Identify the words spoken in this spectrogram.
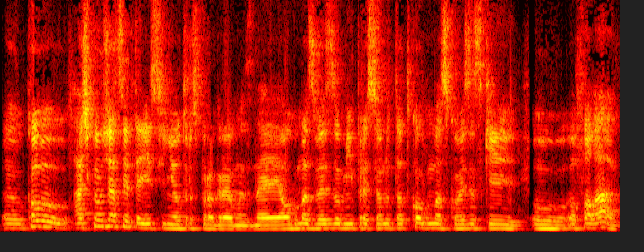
eu, como, acho que eu já citei isso em outros programas, né? Algumas vezes eu me impressiono tanto com algumas coisas que o, eu falo, ah,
